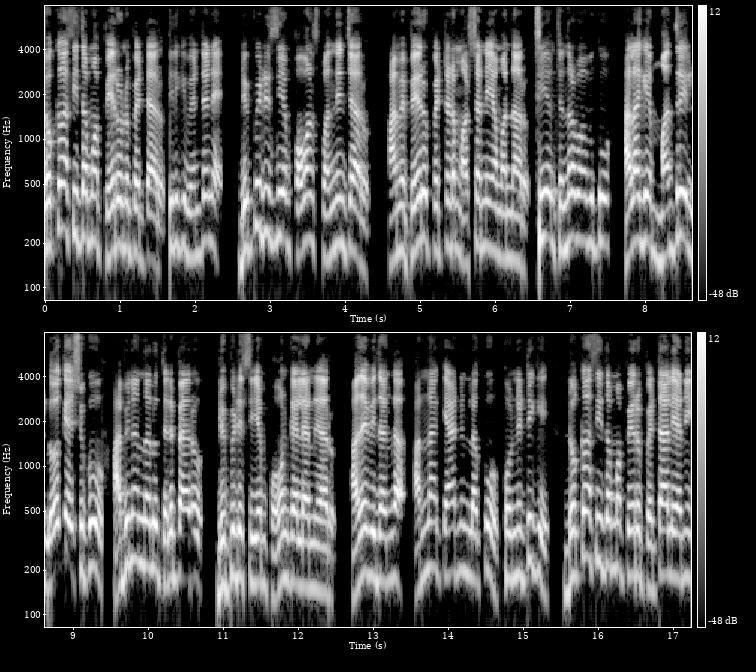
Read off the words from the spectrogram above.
డొక్కా సీతమ్మ పేరును పెట్టారు. దీనికి వెంటనే డిప్యూటీ సీఎం పవన్ స్పందించారు. ఆమె పేరు పెట్టడం హర్షణీయమన్నారు సీఎం చంద్రబాబుకు అలాగే మంత్రి లోకేష్కు అభినందనలు తెలిపారు డిప్యూటీ సీఎం పవన్ కళ్యాణ్ గారు. అదే విధంగా అన్న క్యాంటీన్లకు కొన్నిటికి డొక్కా సీతమ్మ పేరు పెట్టాలి అని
